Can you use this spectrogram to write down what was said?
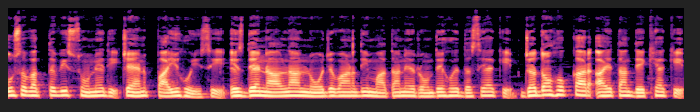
ਉਸ ਵਕਤ ਵੀ ਸੋਨੇ ਦੀ ਚੈਨ ਪਾਈ ਹੋਈ ਸੀ। ਇਸ ਦੇ ਨਾਲ ਨਾਲ ਨੌਜਵਾਨ ਦੀ ਮਾਤਾ ਨੇ ਰੋਂਦੇ ਹੋਏ ਦੱਸਿਆ ਕਿ ਜਦੋਂ ਉਹ ਘਰ ਆਏ ਤਾਂ ਦੇਖਿਆ ਕਿ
